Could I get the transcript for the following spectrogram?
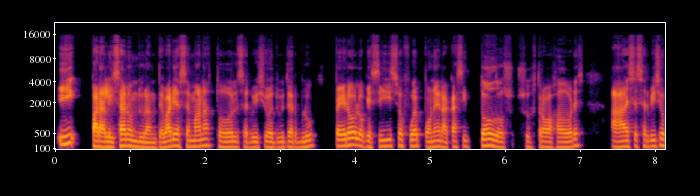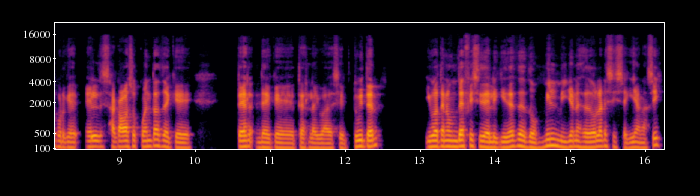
Y paralizaron durante varias semanas todo el servicio de Twitter Blue, pero lo que sí hizo fue poner a casi todos sus trabajadores a ese servicio porque él sacaba sus cuentas de que, de que Tesla iba a decir Twitter iba a tener un déficit de liquidez de 2.000 millones de dólares si seguían así,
